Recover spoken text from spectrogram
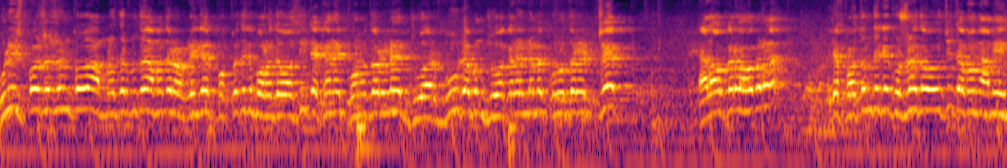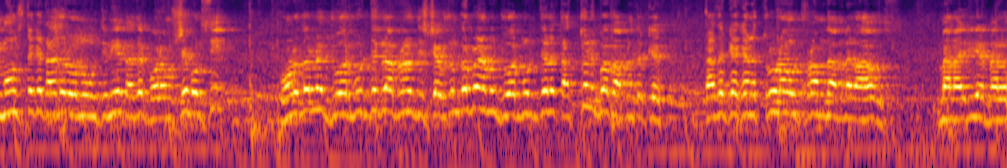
পুলিশ প্রশাসনকেও আপনাদের মধ্যে আমাদের অর্গানাইজার পক্ষ থেকে বলে দেওয়া উচিত, এখানে কোনো ধরনের জুয়ার বুট এবং জুয়া খেলার নামে কোনো ধরনের ট্রেপ অ্যালাউ করা হবে না। এটা প্রথম থেকে ঘোষণা দেওয়া উচিত এবং আমি এই মঞ্চ থেকে তাদের অনুমতি নিয়ে তাদের পরামর্শে বলছি। কোনো ধরনের জুয়ার বুট দেখলে আপনারা ডিস্ট্রাকশন করবেন এবং জুয়ার বুট দিলে তাৎক্ষণিকভাবে আপনাদেরকে তাদেরকে এখানে থ্রোন আউট ফ্রম দ্য মেলা হাউস মেলা এরিয়া মেলা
